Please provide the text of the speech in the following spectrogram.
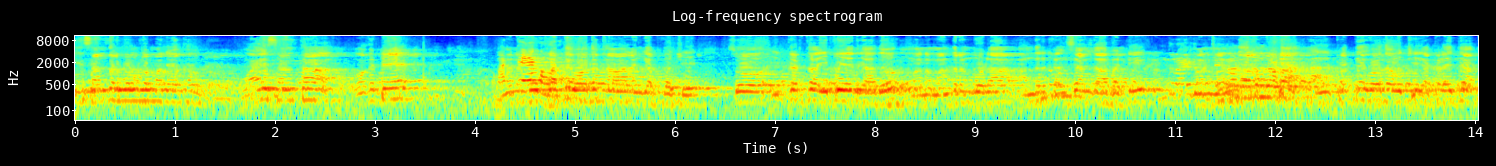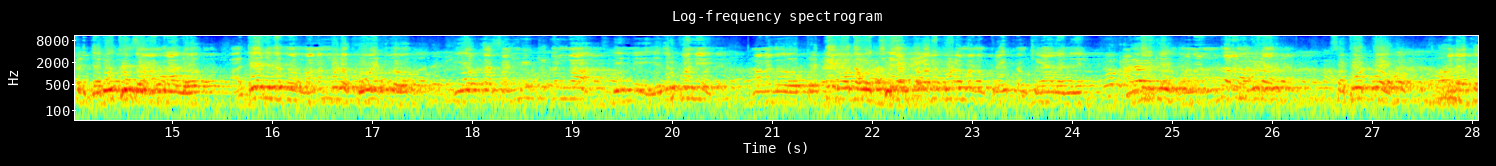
ఈ సందర్భంలో మన యొక్క వాయిస్ అంతా ఒకటే మనకు కొత్త హోదా కావాలని చెప్పొచ్చు. సో ఇక్కడితో అయిపోయేది కాదు. మనం అందరం కూడా అందరు కలిసాం కాబట్టి మనం కూడా ఈ ప్రత్యేక హోదా వచ్చి ఎక్కడైతే అక్కడ జరుగుతుందో ఆంధ్రాలో అదేవిధంగా మనం కూడా కోవిడ్లో లో ఈ యొక్క సంఘటితంగా దీన్ని ఎదుర్కొని మనకు ప్రత్యేక హోదా వచ్చేంత వరకు కూడా మనం ప్రయత్నం చేయాలని అందరికీ మన అందరం కూడా సపోర్ట్తో మన యొక్క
